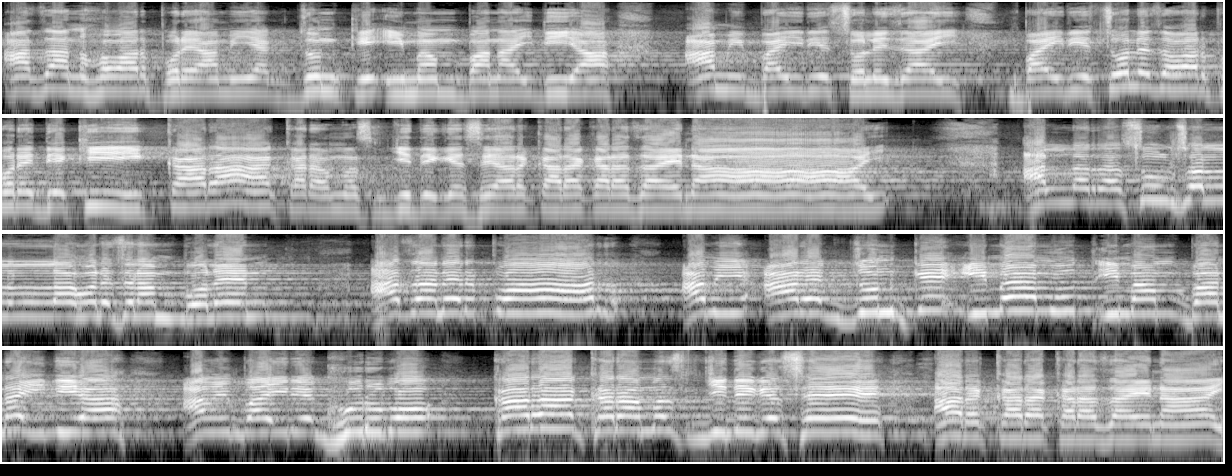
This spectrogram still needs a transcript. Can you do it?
আজান হওয়ার পরে আমি একজনকে ইমাম বানাই দিয়া আমি বাইরে চলে যাই। বাইরে চলে যাওয়ার পরে দেখি কারা কারা মসজিদে গেছে আর কারা কারা যায় নাই। আল্লাহ রাসুল সাল্লাহ সাল্লাম বলেন, আজানের পর আমি আরেকজনকে ইমামত ইমাম বানাই দিয়া আমি বাইরে ঘুরবো কারা কারা মসজিদে গেছে আর কারা কারা যায় নাই?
